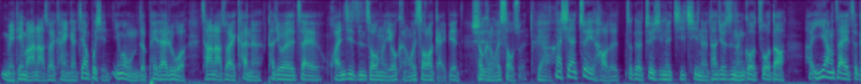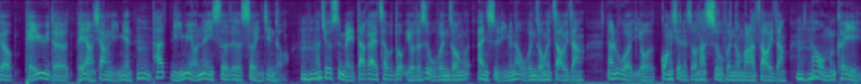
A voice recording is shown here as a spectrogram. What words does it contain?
每天把它拿出来看一看，这样不行，因为我们的胚胎如果常常拿出来看呢，它就会在环境之中呢，有可能会受到改变，有可能会受损。呀，那现在最好的这个最新的机器呢，它就是能够做到，它一样在这个培育的培养箱里面，嗯它里面有内设这个摄影镜头，嗯哼，那就是每大概差不多有的是五分钟暗示里面，那五分钟会照一张。那如果有光线的时候，那十五分钟帮它照一张。嗯那我们可以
